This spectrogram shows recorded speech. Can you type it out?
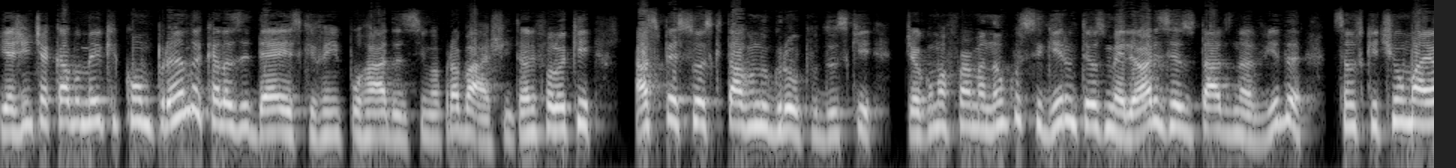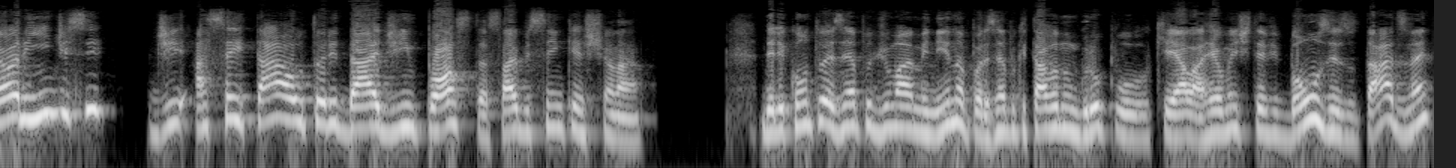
E a gente acaba meio que comprando aquelas ideias que vêm empurradas de cima para baixo. Então, ele falou que as pessoas que estavam no grupo, dos que, de alguma forma, não conseguiram ter os melhores resultados na vida, são os que tinham maior índice de aceitar a autoridade imposta, sabe, sem questionar. Ele conta o exemplo de uma menina, por exemplo, que estava num grupo que ela realmente teve bons resultados, né?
